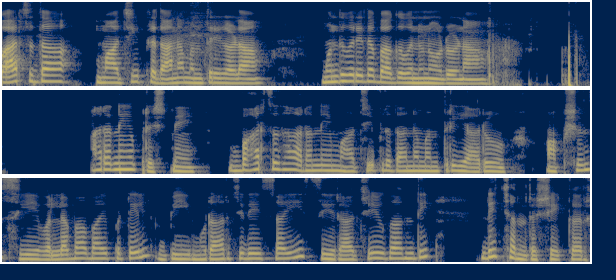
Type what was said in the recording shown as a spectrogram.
ಭಾರತದ ಮಾಜಿ ಪ್ರಧಾನಮಂತ್ರಿಗಳ ಮುಂದುವರೆದ ಭಾಗವನ್ನು ನೋಡೋಣ. ಆರನೆಯ ಪ್ರಶ್ನೆ, ಭಾರತದ ಆರನೇ ಮಾಜಿ ಪ್ರಧಾನಮಂತ್ರಿ ಯಾರು? Options A Vallabhbhai Patel B Morarji Desai C Rajiv Gandhi D Chandrashekhar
